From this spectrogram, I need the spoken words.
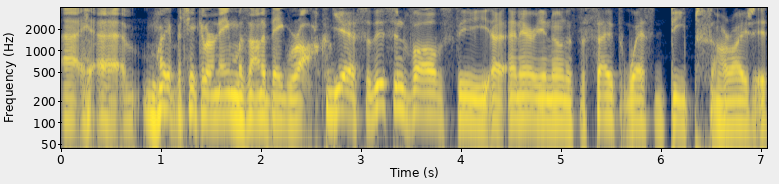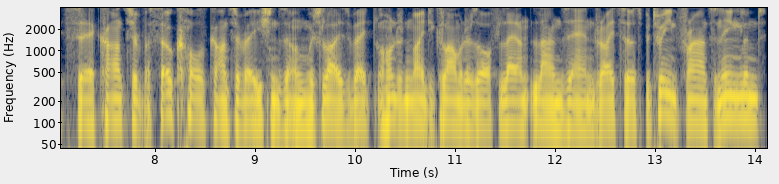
Uh, uh, why a particular name was on a big rock. Yeah, so this involves the uh, an area known as the Southwest Deeps. All right, it's a, conserv- a so-called conservation zone which lies about 190 kilometres off Lan- Land's End. Right, so it's between France and England.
